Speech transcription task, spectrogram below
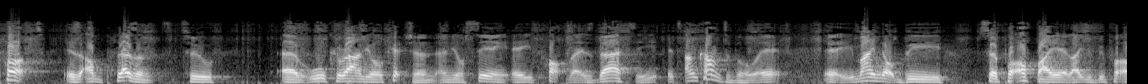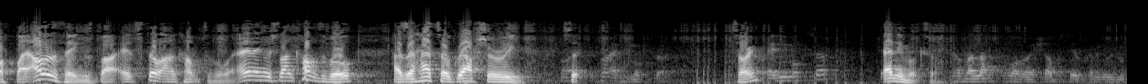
pot is unpleasant to uh, walk around your kitchen and you're seeing a pot that is dirty. It's uncomfortable. It, it, you might not be so put off by it like you'd be put off by other things, but it's still uncomfortable. Anything which is uncomfortable has a het of graf shari. So, sorry? Any muksa? Any muksa. I have my laptop on my Shabbos table. Can I move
